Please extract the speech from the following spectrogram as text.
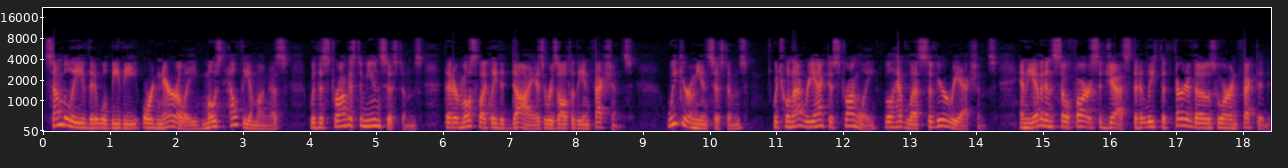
some believe that it will be the ordinarily most healthy among us with the strongest immune systems that are most likely to die as a result of the infections. Weaker immune systems which will not react as strongly, will have less severe reactions, and the evidence so far suggests that at least a third of those who are infected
